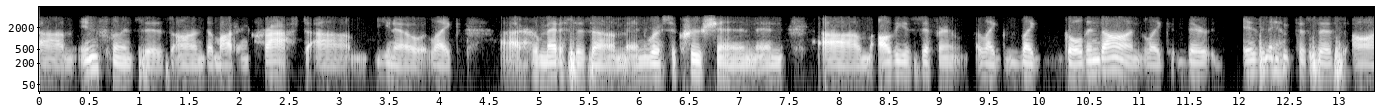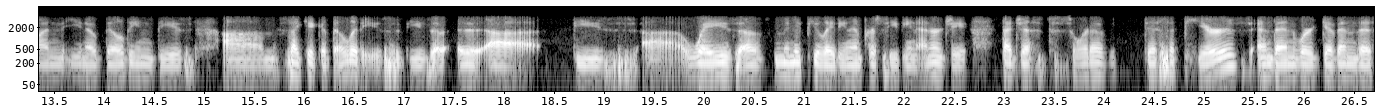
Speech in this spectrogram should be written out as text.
um, influences on the modern craft, um, you know, like uh, Hermeticism and Rosicrucian and um, all these different like like Golden Dawn, like there is an emphasis on you know building these um, psychic abilities, these uh, uh, these uh, ways of manipulating and perceiving energy that just sort of disappears, and then we're given this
